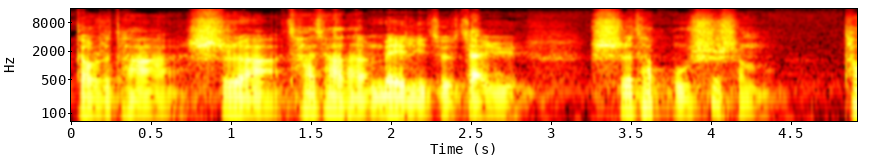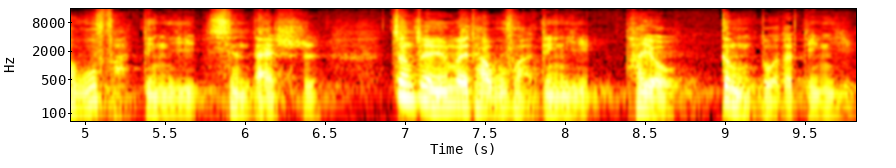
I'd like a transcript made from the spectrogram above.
告诉他，诗啊，恰恰它的魅力就在于诗它不是什么，它无法定义现代诗。正正因为它无法定义，它有更多的定义，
